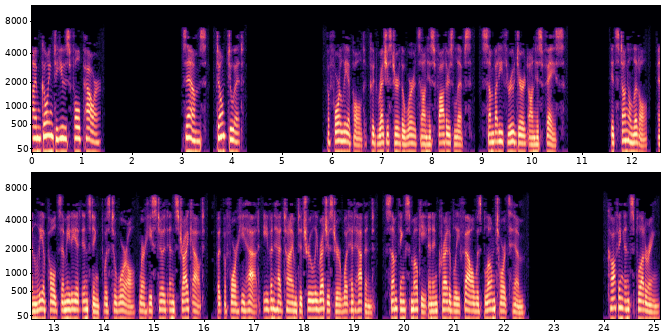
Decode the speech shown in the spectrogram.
I'm going to use full power. Zams, don't do it. Before Leopold could register the words on his father's lips, somebody threw dirt on his face. It stung a little, and Leopold's immediate instinct was to whirl where he stood and strike out, but before he had even had time to truly register what had happened, something smoky and incredibly foul was blown towards him. Coughing and spluttering,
